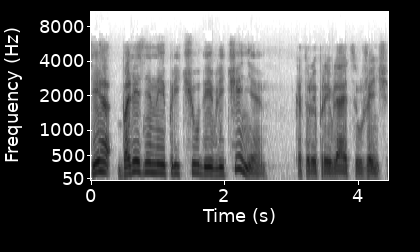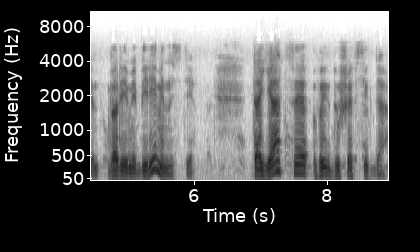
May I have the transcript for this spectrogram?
Те болезненные причуды и влечения, которые проявляются у женщин во время беременности, таятся в их душе всегда.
